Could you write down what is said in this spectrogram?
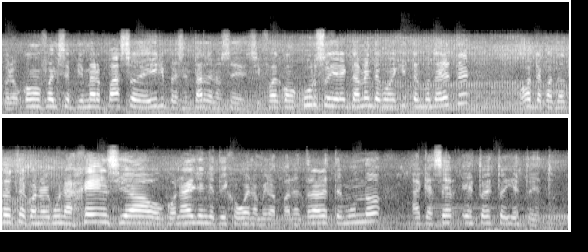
pero ¿cómo fue ese primer paso de ir y presentarte, no sé, si fue al concurso directamente como dijiste en Punta Este, o te contactaste con alguna agencia o con alguien que te dijo, bueno, mira, para entrar a este mundo hay que hacer esto, esto y esto y esto?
